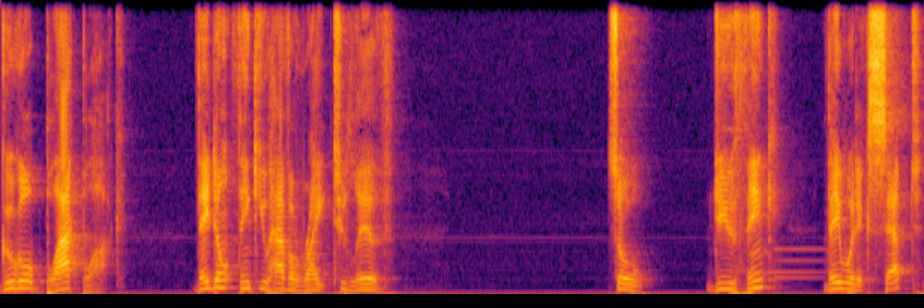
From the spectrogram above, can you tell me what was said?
Google Black Bloc. They don't think you have a right to live. So, do you think they would accept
